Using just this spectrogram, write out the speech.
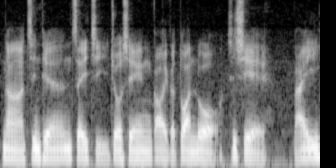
那今天这一集就先告一个段落，谢谢，拜。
